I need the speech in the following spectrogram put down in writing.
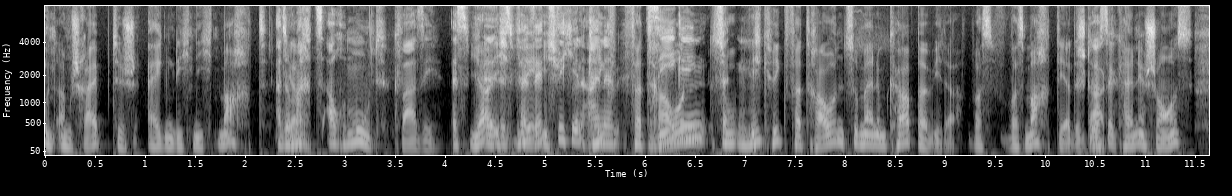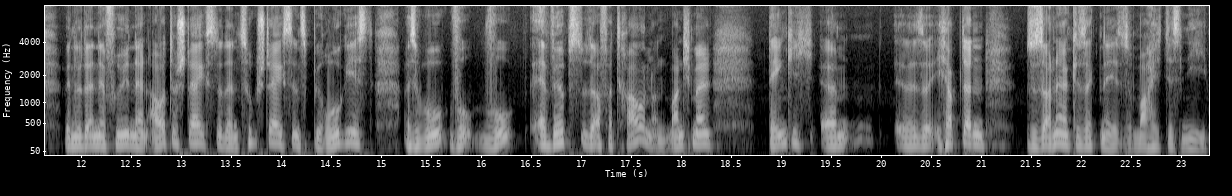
und am Schreibtisch eigentlich nicht macht. Also ja. macht's auch Mut quasi. Es, Ja, äh, ich, es versetzt nee, ich dich in eine Vertrauen Segeln, zu, Mhm. ich krieg Vertrauen zu meinem Körper wieder. Was, was macht der? denn? Du Stark. hast ja keine Chance, wenn du dann in der Früh in dein Auto steigst oder in den Zug steigst, ins Büro gehst. Also wo, wo, wo erwirbst du da Vertrauen? Und manchmal denke ich, ähm, also ich habe dann Susanne hat gesagt, nee, so mache ich das nie.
